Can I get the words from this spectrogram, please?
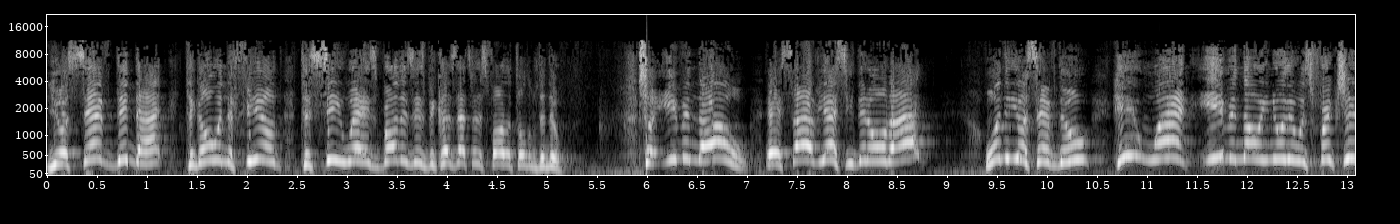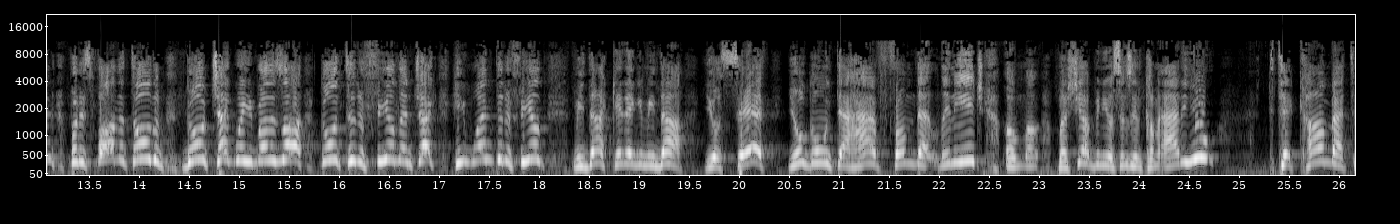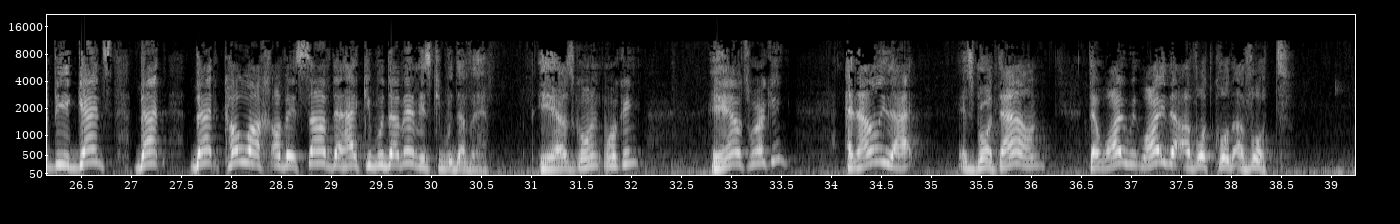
Yosef did that to go in the field to see where his brothers is because that's what his father told him to do. So even though Esav, yes, he did all that, what did Yosef do? He went, even though he knew there was friction, but his father told him, go check where your brothers are, go to the field and check. He went to the field, midah keneg midah. Yosef, you're going to have from that lineage, uh, of Mashiach ben Yosef is going to come out of you, to combat, to be against that, that koach of Esav that had kibud avim, his kibud avim. How it's going, working? Yeah, it's working? And not only that, it's brought down that why, why the avot called avot?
